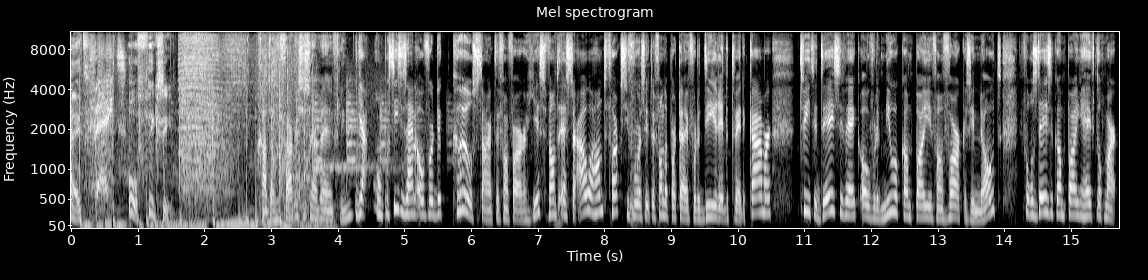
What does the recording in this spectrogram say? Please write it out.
Feit. Feit. Of fictie. We gaan het over varkensjes hebben, Evelien. Ja, om precies te zijn over de krulstaarten van varkentjes. Want Esther Ouwehand, fractievoorzitter van de Partij voor de Dieren in de Tweede Kamer, tweette deze week over de nieuwe campagne van Varkens in Nood. Volgens deze campagne heeft nog maar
